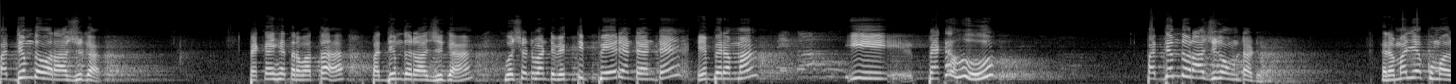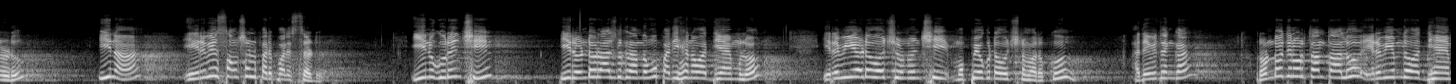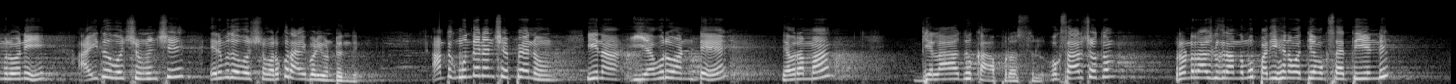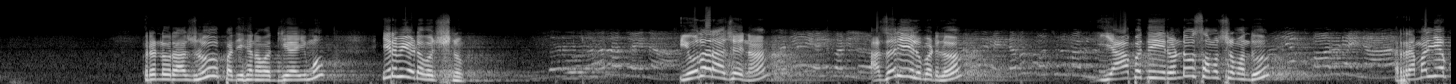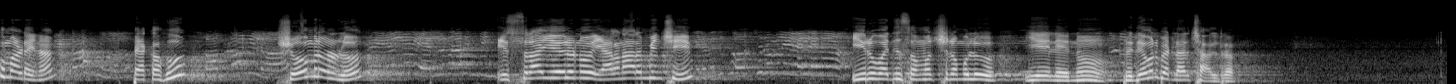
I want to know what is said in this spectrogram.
పద్దెనిమిదవ రాజుగా. పెకహ్య తర్వాత పద్దెనిమిదవ రాజుగా వచ్చినటువంటి వ్యక్తి పేరు ఏంటంటే ఏం పేరమ్మా? ఈ పెకహు పద్దెనిమిదవ రాజుగా ఉంటాడు. రమల్య కుమారుడు. ఈయన ఇరవై సంవత్సరాలు పరిపాలిస్తాడు. ఈయన గురించి ఈ రెండవ రాజుల గ్రంథము పదిహేనవ అధ్యాయంలో ఇరవై ఏడవ వచనం నుంచి ముప్పై ఒకటో వచనం వరకు అదేవిధంగా రెండో దినవృత్తాంతాలు ఇరవై ఎనిమిదవ అధ్యాయంలోని ఐదవ వచనం నుంచి ఎనిమిదవ వచనం వరకు రాయబడి ఉంటుంది. అంతకుముందే నేను చెప్పాను ఈయన ఎవరు అంటే ఎవరమ్మా? గిలాదు కాపురస్తులు. ఒకసారి చూద్దాం. రెండు రాజుల గ్రంథము పదిహేనవ అధ్యాయం ఒకసారి తీయండి. రెండవ రాజులు పదిహేనవ అధ్యాయము ఇరవై ఏడవ వచనం. యోధరాజైన అజరియేలుబడిలో యాభై రెండవ సంవత్సరం మందు రమల్య కుమారుడైన పెకహు షోమ్రోనులో ఇస్రాయేలును ఏలనారంభించి ఇరవై సంవత్సరములు ఏలేను. ప్రదేవుని పెట్టారు చాలరా.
